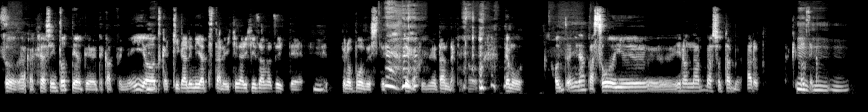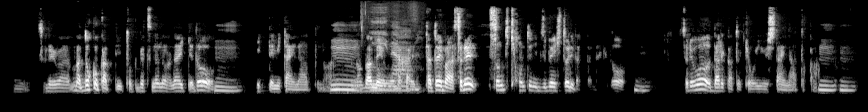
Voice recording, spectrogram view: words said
そう、なんか写真撮ってよって言われてカップルに、いいよとか気軽にやってたらいきなりひざまずいてうん、プロポーズして手が震えたんだけど、でも、本当になんかそういういろんな場所多分あるとうん思うんだけど、うんうんそれは、まあどこかっていう特別なのはないけどう、ん。行ってみたいなっていうのはうん。その場面を、だから、例えばそれ、その時本当に自分一人だったんだけど、うん。それを誰かと共有したいなとか、うん。うん。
